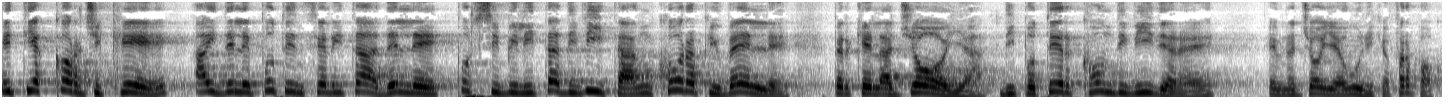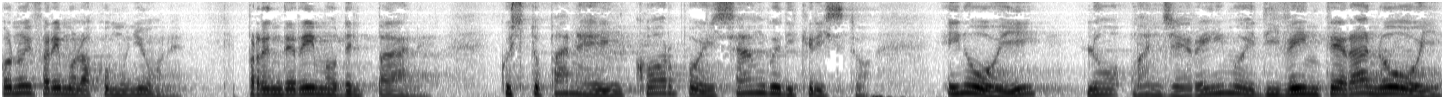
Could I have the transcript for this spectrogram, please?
e ti accorgi che hai delle potenzialità, delle possibilità di vita ancora più belle, perché la gioia di poter condividere è una gioia unica. Fra poco noi faremo la comunione, prenderemo del pane. Questo pane è il corpo e il sangue di Cristo e noi lo mangeremo e diventerà noi.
